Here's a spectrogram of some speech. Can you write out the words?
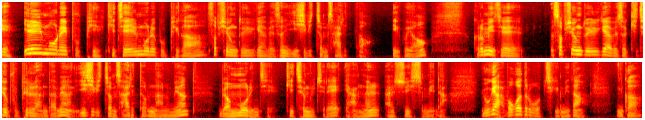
예, 1몰의 부피, 기체 1몰의 부피가 섭씨용도 1기압에서는 22.4리터이고요. 그러면 이제 섭씨용도 1기압에서 기체 부피를 안다면 22.4리터로 나누면 몇 몰인지 기체 물질의 양을 알 수 있습니다. 요게 아보가드로 법칙입니다. 그러니까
